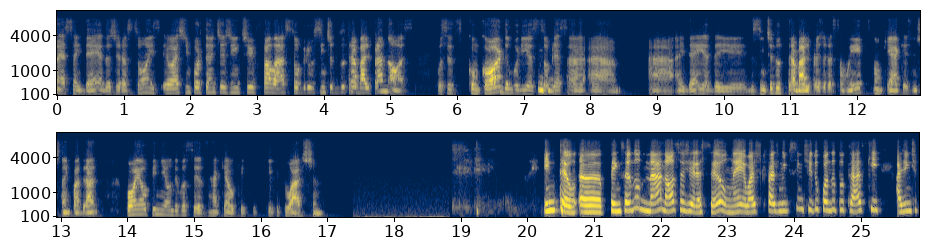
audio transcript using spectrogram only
essa ideia das gerações, eu acho importante a gente falar sobre o sentido do trabalho para nós. Vocês concordam, Gurias, uhum. sobre essa a, a, a ideia de, do sentido do trabalho para a geração Y, que é a que a gente está enquadrado? Qual é a opinião de vocês, Raquel? O que, que, que tu acha? Então, uh, pensando na nossa geração, né, eu acho que faz muito sentido quando tu traz que a gente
